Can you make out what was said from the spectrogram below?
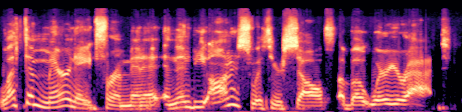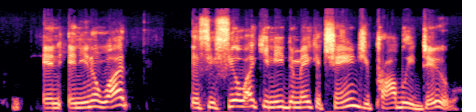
Let them marinate for a minute and then be honest with yourself about where you're at. And and you know what? If you feel like you need to make a change, you probably do.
